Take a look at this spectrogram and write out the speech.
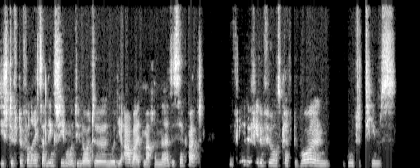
die Stifte von rechts nach links schieben und die Leute nur die Arbeit machen. Ne? Das ist ja Quatsch. Viele, viele Führungskräfte wollen gute Teams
